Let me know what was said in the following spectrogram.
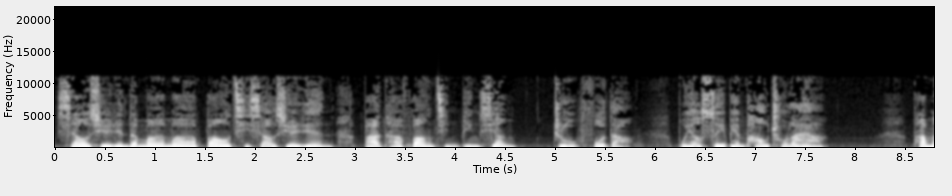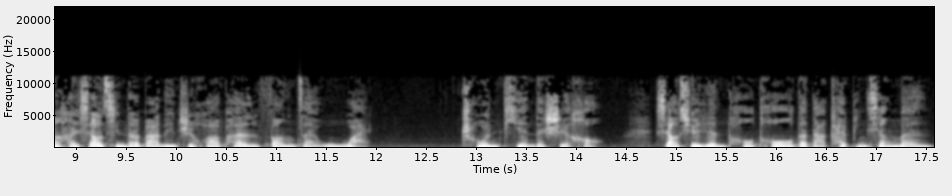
小雪人的妈妈抱起小雪人，把它放进冰箱，嘱咐道：“不要随便跑出来啊！”他们还小心的把那只花盆放在屋外。春天的时候，小雪人偷偷的打开冰箱门，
